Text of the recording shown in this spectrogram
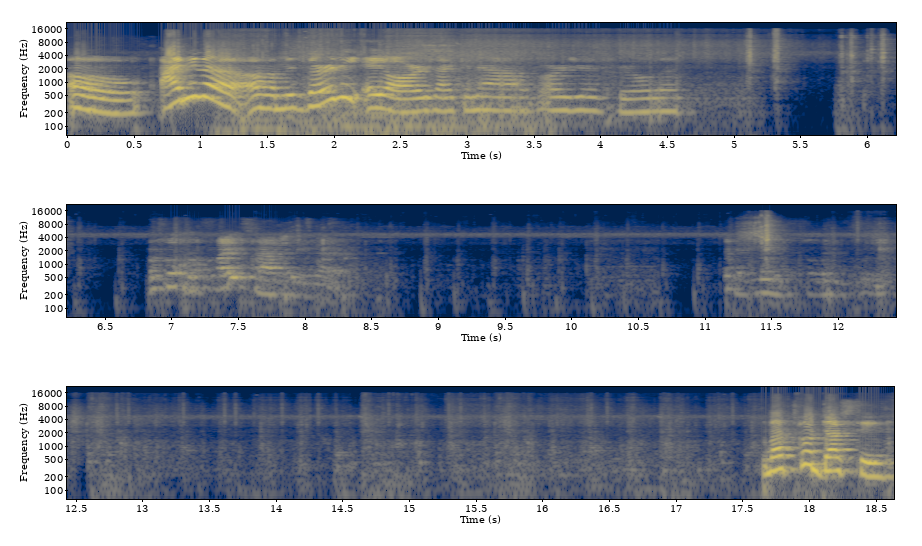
Oh, I need a, um, is there any ARs I can have, RJ, for all that? What's all the fights happening there? Let's go Dusty.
